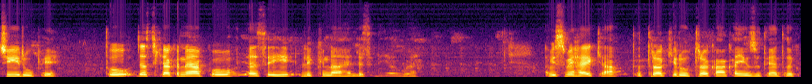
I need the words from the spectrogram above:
ची रूपे। तो जस्ट क्या करना है आपको, ऐसे ही लिखना है, जैसे दिया हुआ है। अब इसमें है क्या? तो त्र के रूप, त्र कहाँ कहाँ यूज़ होते हैं? तो देखो,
